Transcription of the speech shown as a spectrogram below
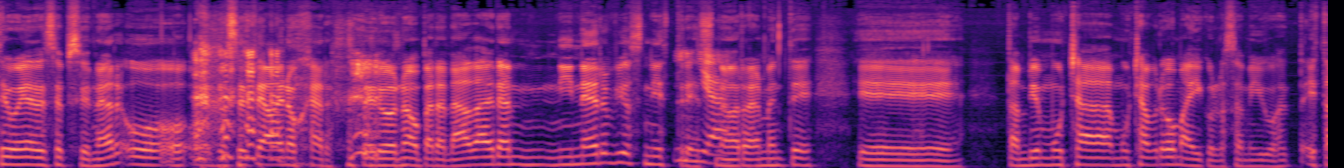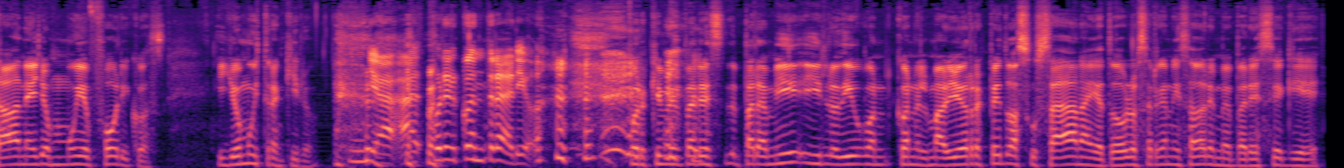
Te voy a decepcionar o, sé, te va a enojar. Pero no, para nada eran ni nervios ni estrés. No, realmente eh, también mucha, mucha broma ahí con los amigos. Estaban ellos muy eufóricos y yo muy tranquilo. Ya, por el contrario. Porque me parece, para mí, y lo digo con, con, el mayor respeto a Susana y a todos los organizadores, me parece que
